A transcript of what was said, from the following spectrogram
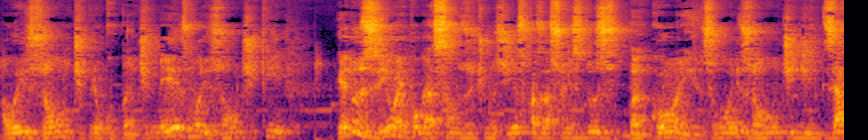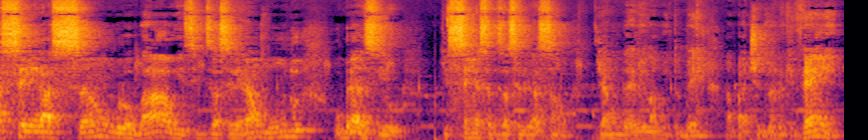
ao horizonte preocupante, mesmo horizonte que reduziu a empolgação dos últimos dias com as ações dos bancões, um horizonte de desaceleração global e se desacelerar o mundo, o Brasil que sem essa desaceleração já não deve ir lá muito bem a partir do ano que vem,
